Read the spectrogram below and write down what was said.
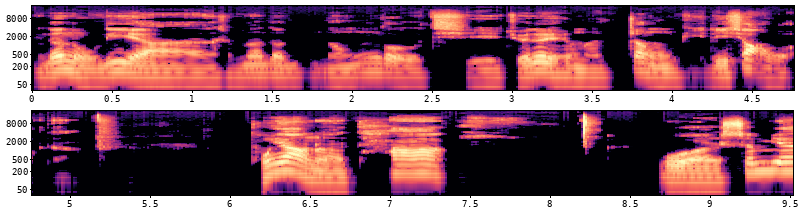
你的努力啊什么都能够起绝对性的正比例效果的。同样呢，他。我身边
